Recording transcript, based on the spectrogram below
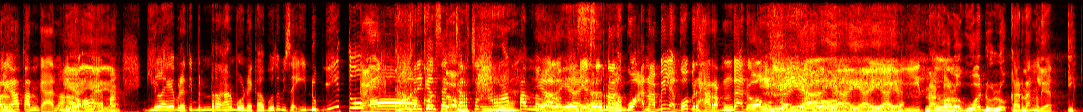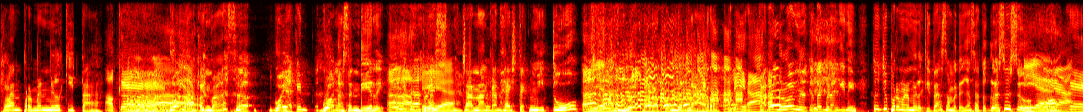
kelihatan kan Iya, gitu. Oh iya, iya. emang gila ya berarti bener kan boneka gue tuh bisa hidup gitu. Eh, oh, memberikan secerca harapan Iya, lo. iya, ya iya. setelah gue Anabil ya gue berharap enggak dong. Iya, iya, iya, iya, iya. Gitu. Nah kalau gue dulu karena ngelihat iklan permen milk kita. Oke. Gue yakin banget, gue yakin gue nggak sendiri. Please Iya. canangkan hashtag MeToo Iya. buat para pendengar. Iya. Karena dulu milk kita bilang gini, tujuh permen milk kita sama dengan satu gelas susu. Iya. Oke.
